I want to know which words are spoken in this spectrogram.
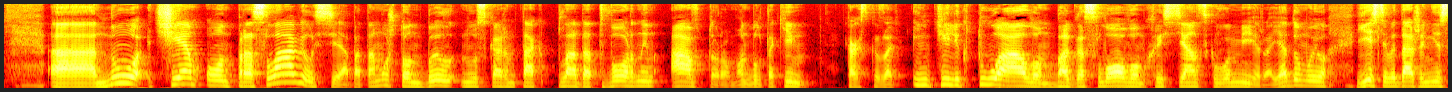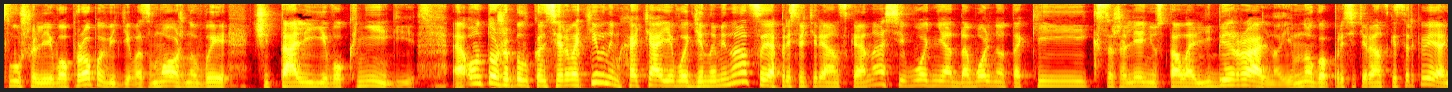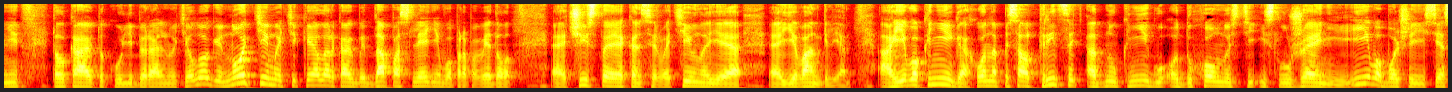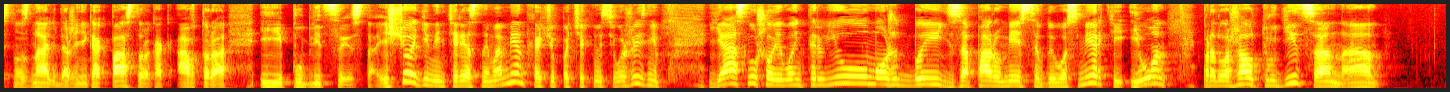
Ну, чем он прославился? Потому что он был, ну, скажем так, плодотворным автором. Он был таким как сказать, интеллектуалом, богословом христианского мира. Я думаю, если вы даже не слушали его проповеди, возможно, вы читали его книги. Э, он тоже был консервативным, хотя его деноминация пресвитерианская, она сегодня довольно-таки, к сожалению, стала либеральной. И много пресвитерианской церкви, они толкают такую либеральную теологию. Но Тимоти Келлер как бы до последнего проповедовал э, чистое консервативное э, Евангелие. А его книги книгах. Он написал 31 книгу о духовности и служении. И его больше, естественно, знали даже не как пастора, как автора и публициста. Еще один интересный момент, хочу подчеркнуть его жизни. Я слушал его интервью, может быть, за пару месяцев до его смерти, и он продолжал трудиться на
